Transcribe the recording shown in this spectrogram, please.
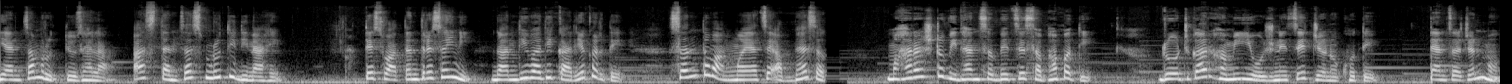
यांचा मृत्यू झाला. आज त्यांचा स्मृतिदिन आहे. ते स्वातंत्र्यसैनिक गांधीवादी कार्यकर्ते संत वाङ्मयाचे अभ्यासक महाराष्ट्र विधानसभेचे सभापती रोजगार हमी योजनेचे जनक होते. त्यांचा जन्म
